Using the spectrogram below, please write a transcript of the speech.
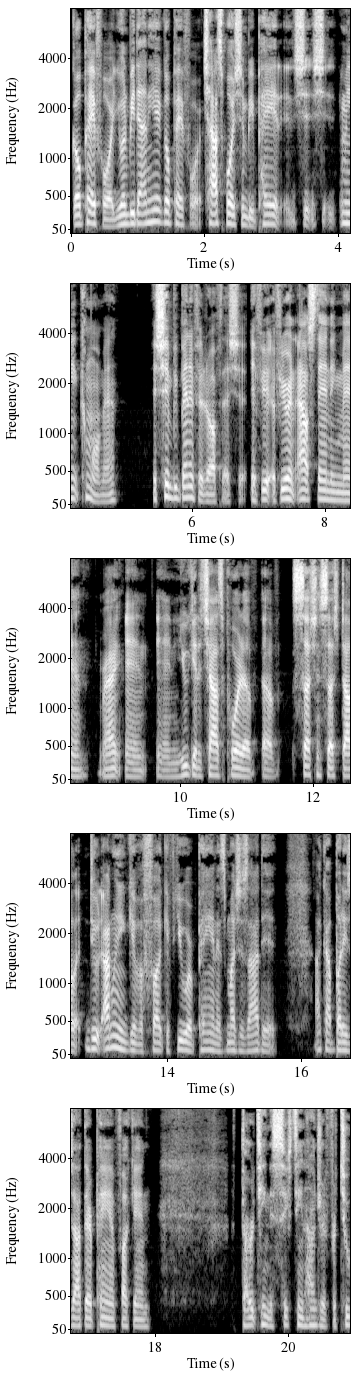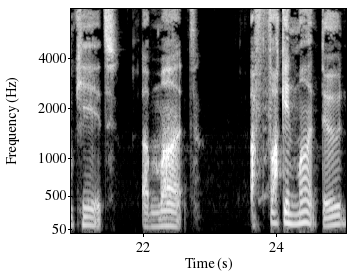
Go pay for it. You want to be down here? Go pay for it. Child support shouldn't be paid. Should, should, I mean, come on, man. It shouldn't be benefited off that shit. If you're if you're an outstanding man, right, and and you get a child support of of such and such dollar, dude, I don't even give a fuck if you were paying as much as I did. I got buddies out there paying fucking thirteen to sixteen hundred for two kids a month, a fucking month, dude.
